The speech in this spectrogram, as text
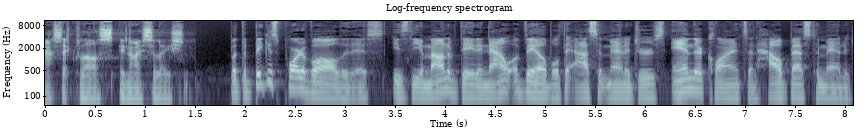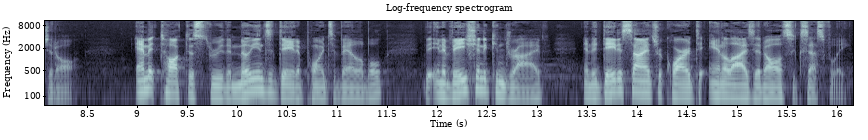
asset class in isolation. But the biggest part of all of this is the amount of data now available to asset managers and their clients and how best to manage it all. Emmett talked us through the millions of data points available, the innovation it can drive, and the data science required to analyze it all successfully.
